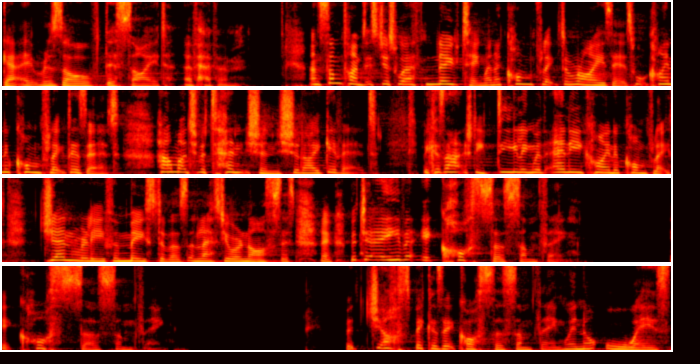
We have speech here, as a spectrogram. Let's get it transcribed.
get it resolved this side of heaven. And sometimes it's just worth noting when a conflict arises what kind of conflict is it? How much of attention should I give it? Because actually, dealing with any kind of conflict, generally for most of us, unless you're a narcissist, no, but even it costs us something. It costs us something. But just because it costs us something, we're not always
